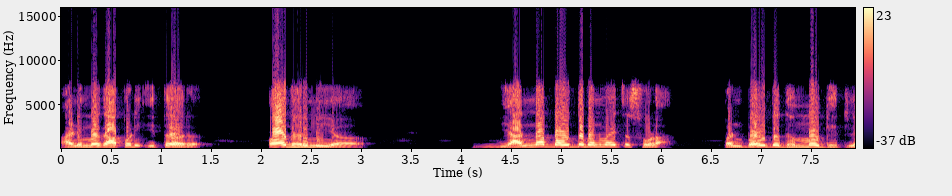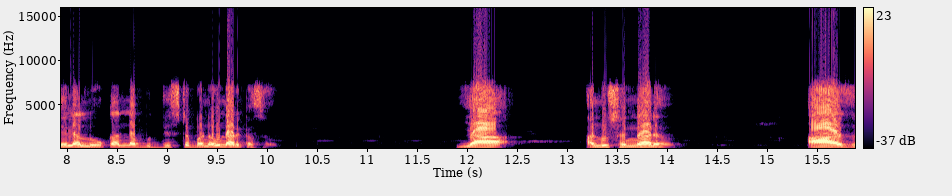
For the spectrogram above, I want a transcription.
आणि मग आपण इतर अधर्मीय यांना बौद्ध बनवायचं सोडा पण बौद्ध धम्म घेतलेल्या लोकांना बुद्धिस्ट बनवणार कसं? या अनुषंगानं आज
